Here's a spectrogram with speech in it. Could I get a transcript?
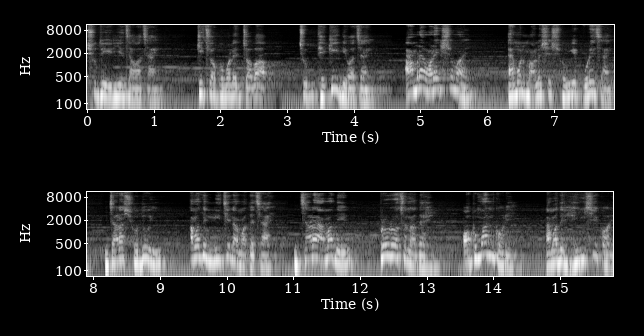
শুধু এড়িয়ে যাওয়া যায়, কিছু অপমানের জবাব চুপ থেকেই দেওয়া যায়। আমরা অনেক সময় এমন মানুষের সঙ্গে পড়ে যাই যারা শুধুই আমাদের নিচে নামাতে চায়, যারা আমাদের প্ররোচনা দেয়, অপমান করে, আমাদের হিংসে করে।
